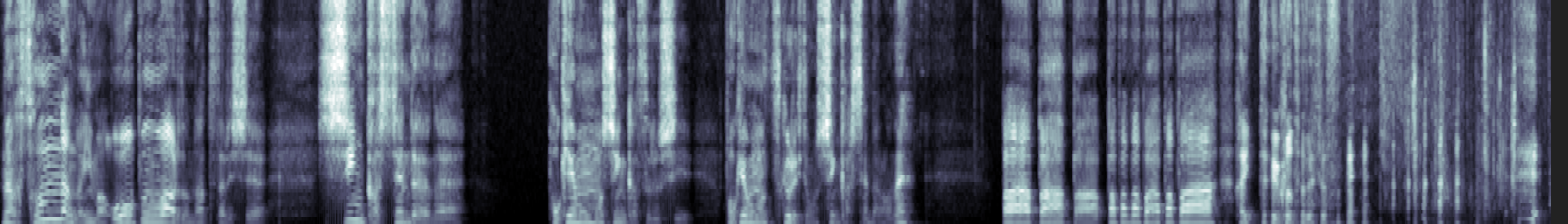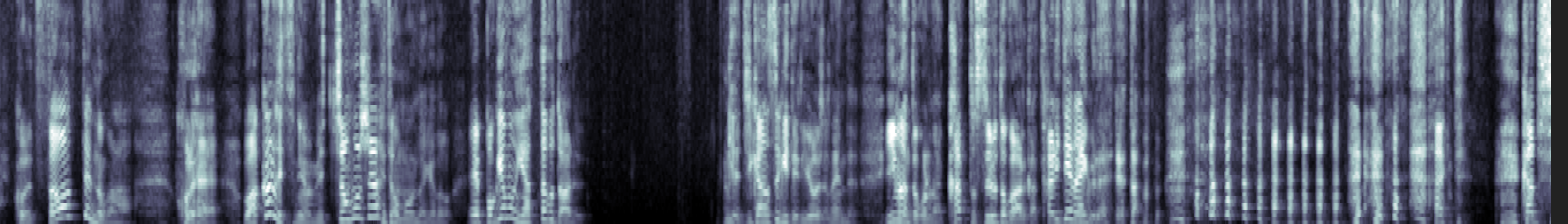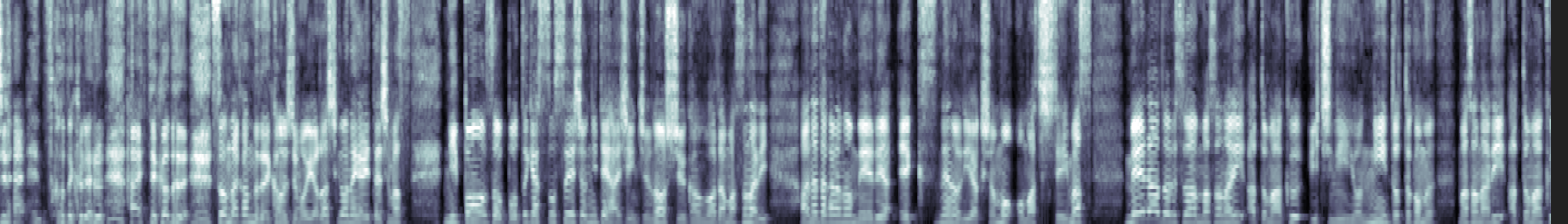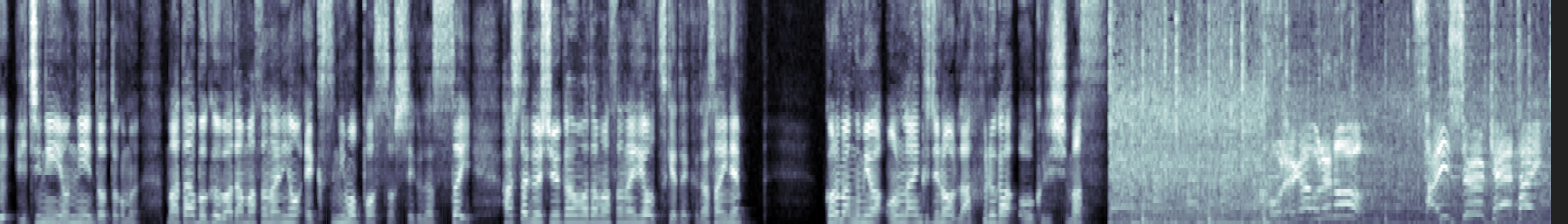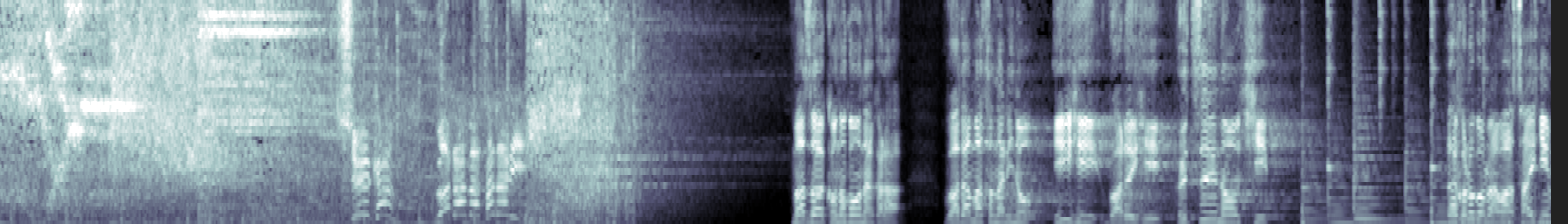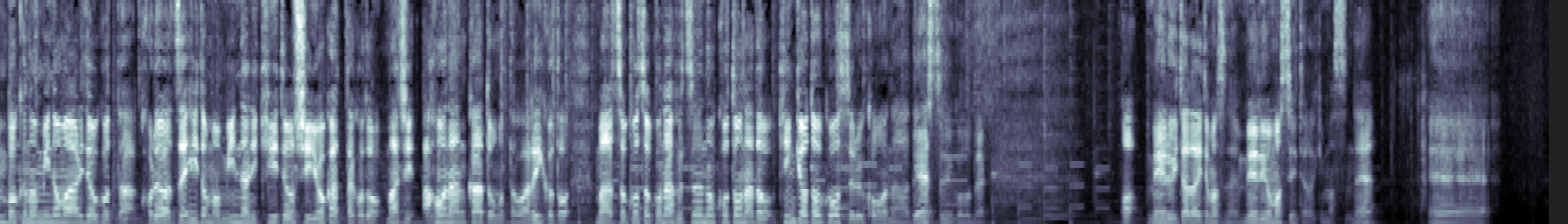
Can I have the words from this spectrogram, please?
なんかそんなんが今、オープンワールドになってたりして、進化してんだよね。ポケモンも進化するし、ポケモンを作る人も進化してんだろうね。パーパーパーパパパパパパー。はい、ということでですね。これ伝わってんのかな？これ、わかる人にはめっちゃ面白いと思うんだけど。え、ポケモンやったことある？いや、時間過ぎてるようじゃねえんだよ。今のところなカットするとこあるから足りてないぐらいだよ、多分。カットしない。使ってくれる はい。ということで、そんな感じで今週もよろしくお願いいたします。日本放送、ポッドキャストステーションにて配信中の週刊和田正成。あなたからのメールや X でのリアクションもお待ちしています。メールアドレスは、まさなり、アットマーク、1242.com、まさなり、アットマーク、1242.com、また僕、和田正成の X にもポストしてください。ハッシュタグ、週刊和田正成をつけてくださいね。この番組はオンラインくじのラッフルがお送りします。最終形態。週刊和田正成。まずはこのコーナーから和田正成のいい日悪い日普通の日。さあこのコーナーは最近僕の身の回りで起こったこれはぜひともみんなに聞いてほしい良かったことマジアホなんかと思った悪いことまあそこそこな普通のことなど近況トークをするコーナーです。ということであメールいただいてますね。メール読ませていただきますね。えー、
